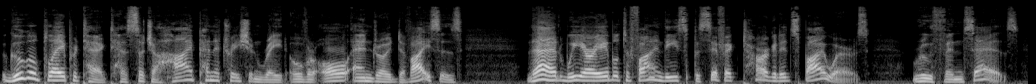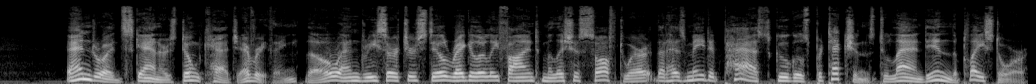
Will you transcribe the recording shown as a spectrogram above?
Google Play Protect has such a high penetration rate over all Android devices that we are able to find these specific targeted spywares, Ruthven says. Android scanners don't catch everything, though, and researchers still regularly find malicious software that has made it past Google's protections to land in the Play Store.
